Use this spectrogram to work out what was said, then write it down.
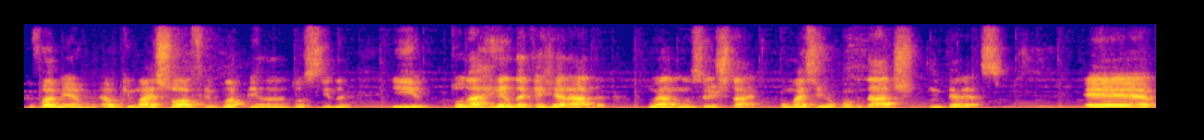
que o Flamengo é o que mais sofre com a perda da torcida e toda a renda que é gerada com ela no seu estádio. Por mais sejam convidados, não interessa. É,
